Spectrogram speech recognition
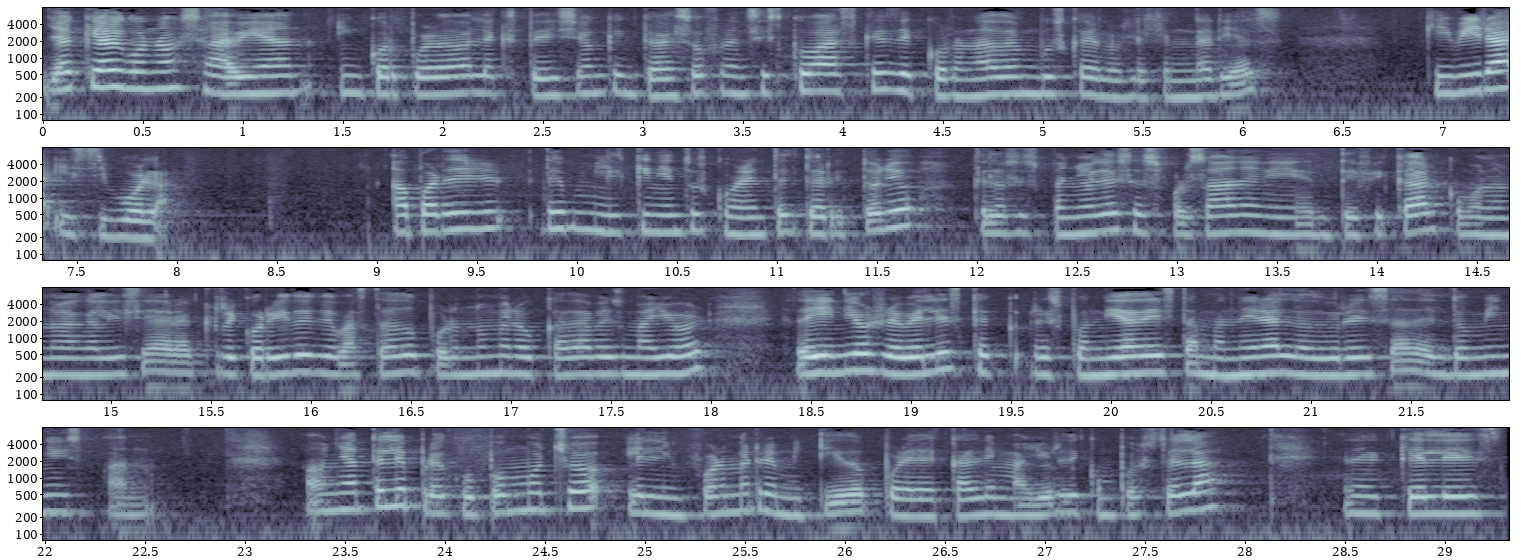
ya que algunos se habían incorporado a la expedición que encabezó Francisco Vázquez de Coronado en busca de los legendarias Quivira y Cibola. A partir de 1540 el territorio que los españoles se esforzaban en identificar como la Nueva Galicia era recorrido y devastado por un número cada vez mayor de indios rebeldes que respondía de esta manera a la dureza del dominio hispano. A Oñate le preocupó mucho el informe remitido por el alcalde mayor de Compostela, en el que les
